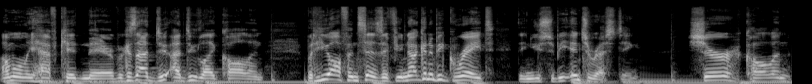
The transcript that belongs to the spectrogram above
I'm only half kidding there because I do I do like Colin, but he often says if you're not going to be great, then you should be interesting. Sure, Colin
